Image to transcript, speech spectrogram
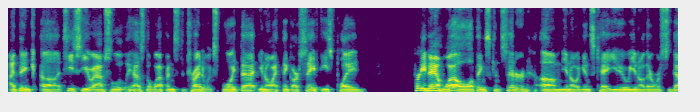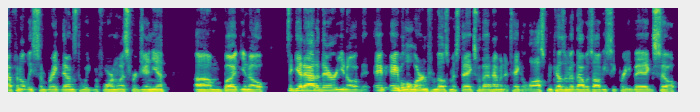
I think uh, TCU absolutely has the weapons to try to exploit that. You know, I think our safeties played pretty damn well, all things considered. Um, you know, against KU, you know, there was definitely some breakdowns the week before in West Virginia, um, but you know, to get out of there, you know, a- able to learn from those mistakes without having to take a loss because of it, that was obviously pretty big. So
